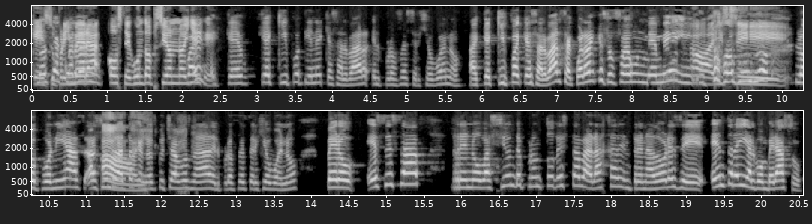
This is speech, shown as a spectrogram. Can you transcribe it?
que su primera o segunda opción no llegue. ¿qué, equipo tiene que salvar el profe Sergio Bueno? ¿A qué equipo hay que salvar? ¿Se acuerdan que eso fue un meme y, todo el mundo lo ponía hace un rato que no escuchamos nada del profe Sergio Bueno? Pero es esa renovación de pronto de esta baraja de entrenadores de entra ahí al bomberazo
